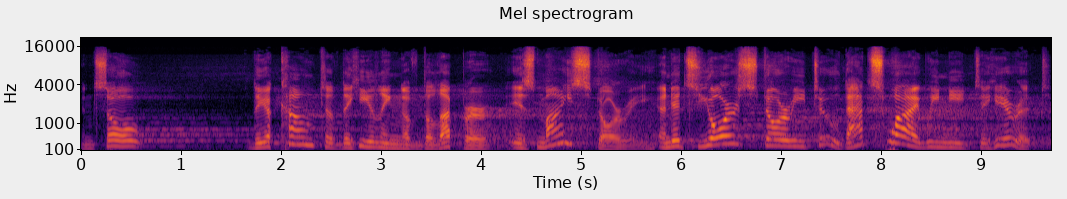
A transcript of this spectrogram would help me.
And so the account of the healing of the leper is my story, and it's your story too. That's why we need to hear it.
